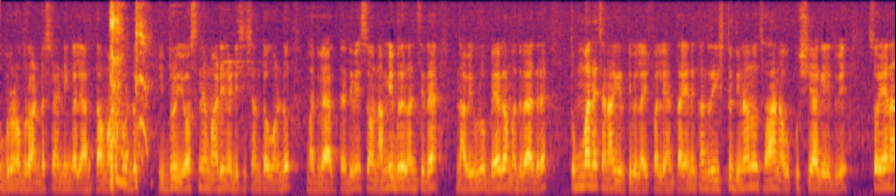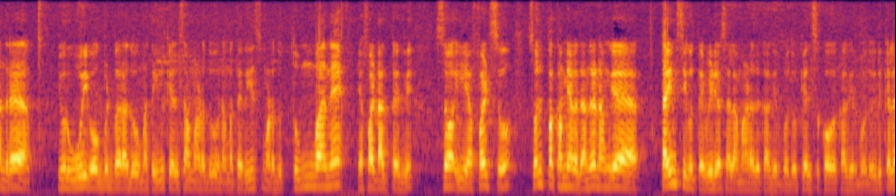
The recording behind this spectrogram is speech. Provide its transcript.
ಒಬ್ರನ್ನೊಬ್ರು ಅಂಡರ್ಸ್ಟ್ಯಾಂಡಿಂಗ್ ಅಲ್ಲಿ ಅರ್ಥ ಮಾಡಿಕೊಂಡು ಇಬ್ಬರು ಯೋಚನೆ ಮಾಡಿನೇ ಡಿಸಿಷನ್ ತಗೊಂಡು ಮದುವೆ ಆಗ್ತಾ ಇದೀವಿ. ಸೊ ನಮ್ಮಿಬ್ರಿಗೆ ಅನ್ಸಿದೆ, ನಾವಿಬ್ರು ಬೇಗ ಮದುವೆ ಆದ್ರೆ ತುಂಬಾನೇ ಚೆನ್ನಾಗಿರ್ತೀವಿ ಲೈಫಲ್ಲಿ ಅಂತ. ಏನಕ್ಕಂದ್ರೆ ಇಷ್ಟು ದಿನಾನೂ ಸಹ ನಾವು ಖುಷಿಯಾಗೇ ಇದ್ವಿ. ಸೊ ಏನಂದ್ರೆ ಇವರು ಊರಿಗೆ ಹೋಗ್ಬಿಟ್ಟು ಬರೋದು, ಮತ್ತೆ ಇಲ್ಲಿ ಕೆಲಸ ಮಾಡೋದು ನಮ್ಮ ಮತ್ತೆ ರೀಲ್ಸ್ ಮಾಡೋದು ತುಂಬಾನೇ ಎಫರ್ಟ್ ಆಗ್ತಾ ಇದ್ವಿ. ಸೊ ಈ ಎಫರ್ಟ್ಸು ಸ್ವಲ್ಪ ಕಮ್ಮಿ ಆಗುತ್ತೆ. ಅಂದರೆ ನಮಗೆ ಟೈಮ್ ಸಿಗುತ್ತೆ ವೀಡಿಯೋಸ್ ಎಲ್ಲ ಮಾಡೋದಕ್ಕಾಗಿರ್ಬೋದು, ಕೆಲ್ಸಕ್ಕೆ ಹೋಗೋಕ್ಕಾಗಿರ್ಬೋದು, ಇದಕ್ಕೆಲ್ಲ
